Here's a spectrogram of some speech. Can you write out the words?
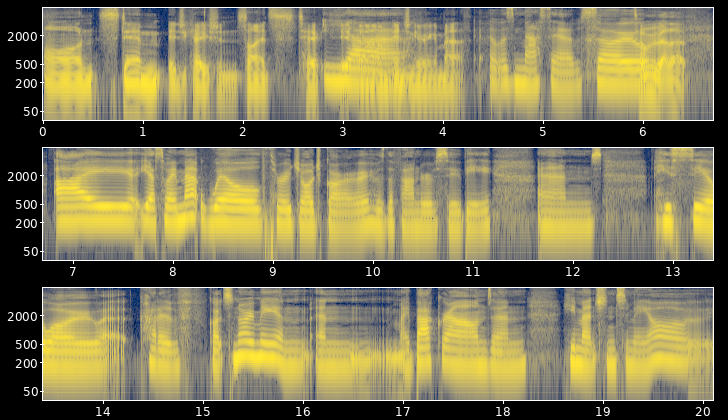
on STEM education, science, tech, e- Yeah. um, engineering, and math. It was massive. So Tell me about that. I yeah, so I met Will through George Gorrow, who's the founder of Ksubi, and his COO uh, kind of got to know me and and my background, and he mentioned to me, oh,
